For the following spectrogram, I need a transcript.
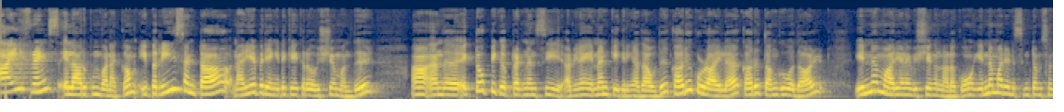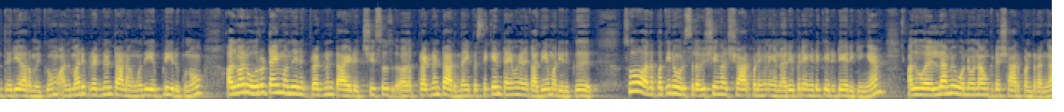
ஹாய் ஃப்ரெண்ட்ஸ் எல்லாருக்கும் வணக்கம். இப்போ ரீசண்டாக நிறைய பேர் என்கிட்ட கேட்குற விஷயம் வந்து அந்த எக்டோபிக் ப்ரெக்னன்சி அப்படின்னா என்னன்னு கேட்குறீங்க அதாவது கரு குழாயில் கரு தங்குவதால் என்ன மாதிரியான விஷயங்கள் நடக்கும்? என்ன மாதிரியான சிம்டம்ஸ்னு தெரிய ஆரம்பிக்கும்? அது மாதிரி ப்ரெக்னென்ட் ஆனவங்க வந்து எப்படி இருக்கணும்? அது மாதிரி ஒரு டைம் வந்து எனக்கு ப்ரெக்னென்ட் ஆகிடுச்சு ஸோ ப்ரெக்னெண்ட்டாக இருந்தேன். இப்போ செகண்ட் டைமும் எனக்கு அதே மாதிரி இருக்குது ஸோ அதை பற்றின ஒரு சில விஷயங்கள் ஷேர் பண்ணுங்கன்னு நிறைய பேர் என்கிட்ட கேட்டுகிட்டே இருக்கீங்க. அது எல்லாமே ஒன்று ஒன்றா உங்ககிட்ட ஷேர் பண்ணுறேங்க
